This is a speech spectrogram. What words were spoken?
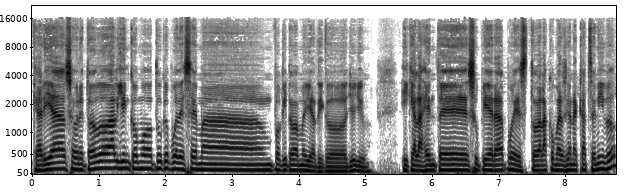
Que haría sobre todo alguien como tú que puede ser más un poquito más mediático, Yuyu. Y que la gente supiera pues todas las conversaciones que has tenido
